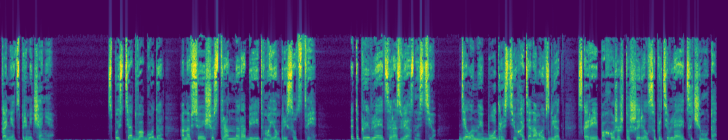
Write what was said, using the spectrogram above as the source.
Конец примечания. Спустя два года она все еще странно робеет в моем присутствии. Это проявляется развязностью, деланной бодростью, хотя, на мой взгляд, скорее похоже, что Шерил сопротивляется чему-то,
